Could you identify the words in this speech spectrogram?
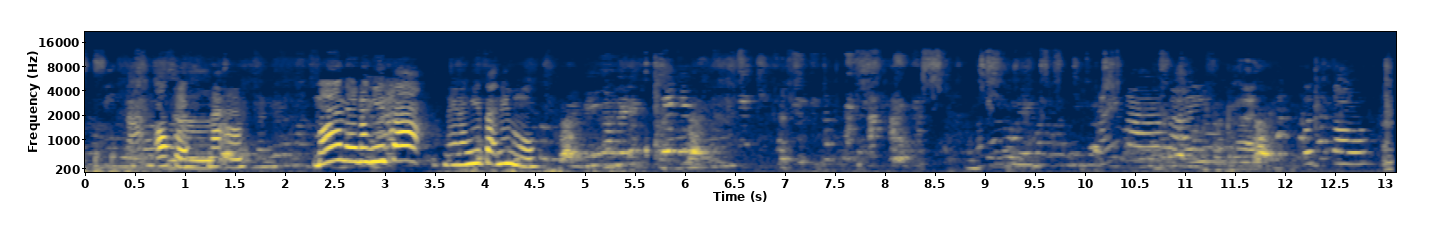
Okay, naa. Ma, nay nangita. Nay nangita nimo. Hi, ma'am. Hi. Good to.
